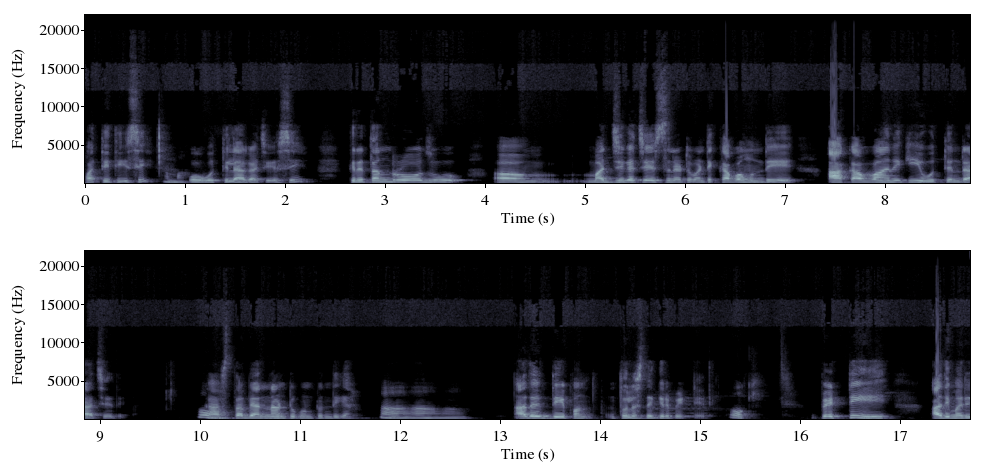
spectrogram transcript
పత్తి తీసి ఓ ఒత్తిలాగా చేసి క్రితం రోజు మజ్జిగ చేసినటువంటి కవ్వం ఉంది ఆ కవ్వానికి ఈ ఒత్తిని రాచేది. కాస్త వెన్న అంటుకుంటుందిగా. అది దీపం తులసి దగ్గర పెట్టేది. ఓకే. పెట్టి అది మరి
